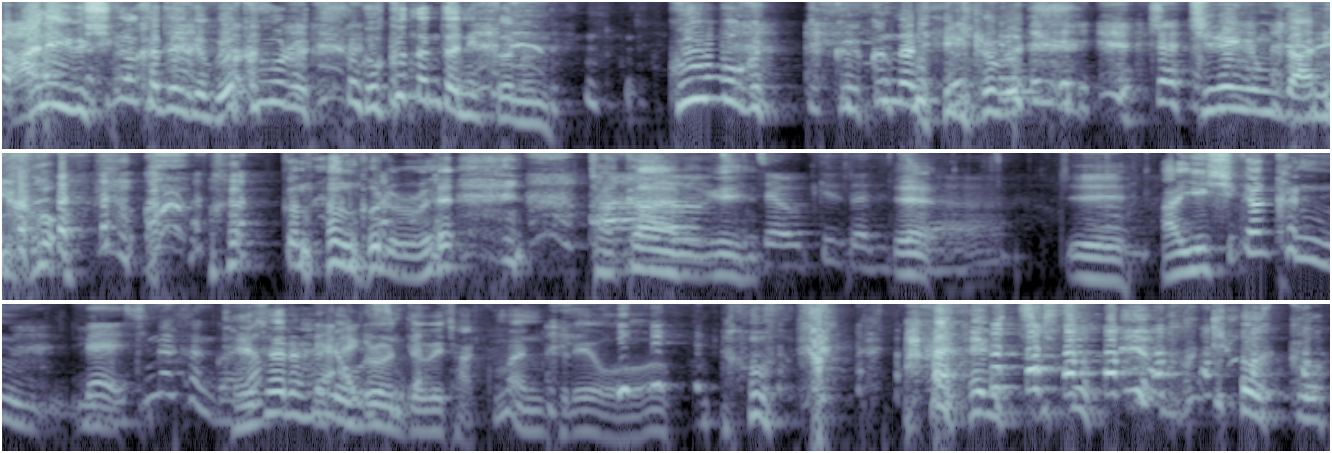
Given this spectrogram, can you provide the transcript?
아니 이거 심각하다니까 왜 그거를 그거 끝났다니까는 그뭐그 그 끝난 얘기를 왜 지- 진행용도 아니고 끝난 거를 왜 잠깐 아, 진짜 웃기다 진짜. 예. 예. 아 이게 심각한 네, 심각한 거예요. 대사를 네, 하려고 그러는데 알겠습니다. 왜 자꾸만 그래요? 아 미치겠어 웃겨갖고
